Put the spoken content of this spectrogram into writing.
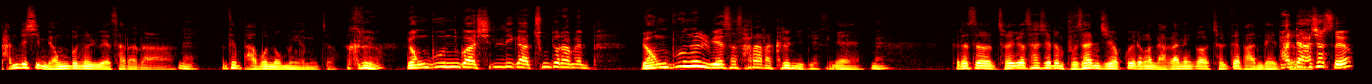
반드시 명분을 위해 살아라. 네. 어떻게 바보 노무현이죠. 아, 그래요? 명분과 실리가 충돌하면 명분을 위해서 살아라 그런 얘기했습니다. 네. 네. 그래서 저희가 사실은 부산 지역구 이런 거 나가는 거 절대 반대했죠. 반대하셨어요?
